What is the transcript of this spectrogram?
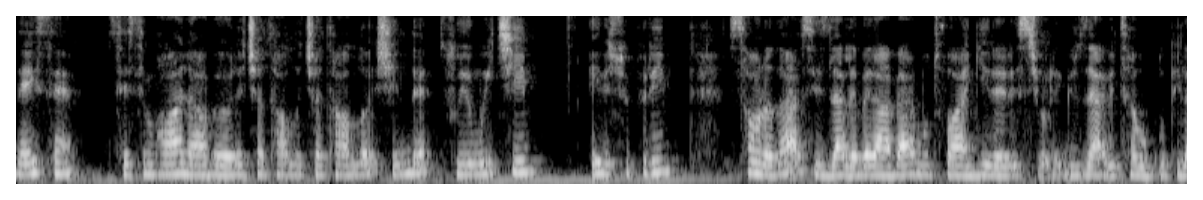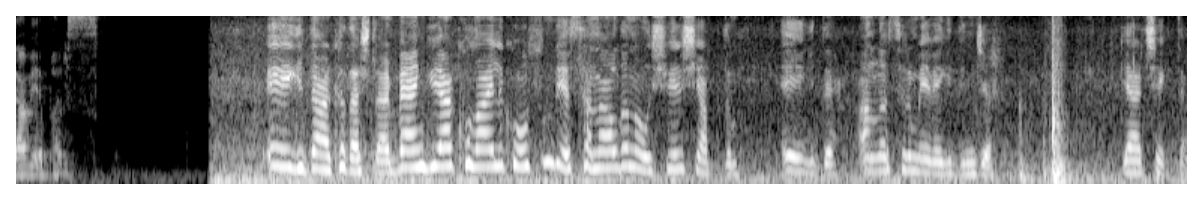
Neyse sesim hala böyle çatallı çatallı. Şimdi suyumu içeyim, evi süpüreyim. Sonra da sizlerle beraber mutfağa gireriz. Şöyle güzel bir tavuklu pilav yaparız. İyi gidi arkadaşlar. Ben güya kolaylık olsun diye sanaldan alışveriş yaptım. İyi gidi. Anlatırım eve gidince. Gerçekten.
